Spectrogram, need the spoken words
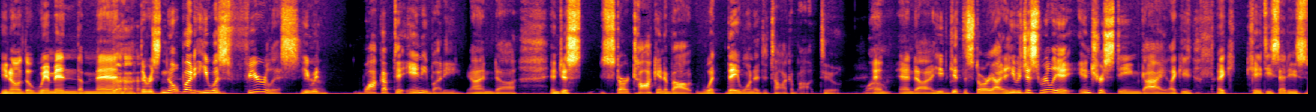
you know, the women, the men. there was nobody. He was fearless. He would walk up to anybody and uh, and just start talking about what they wanted to talk about too Wow. and and uh, he'd get the story out and he was just really an interesting guy like he like kt said he's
